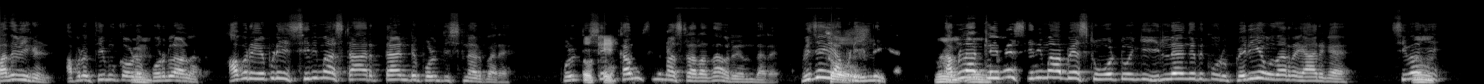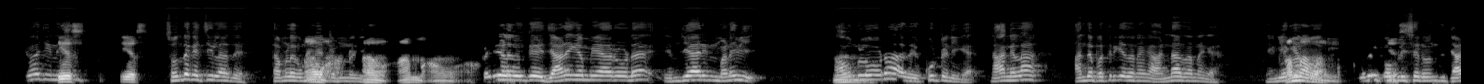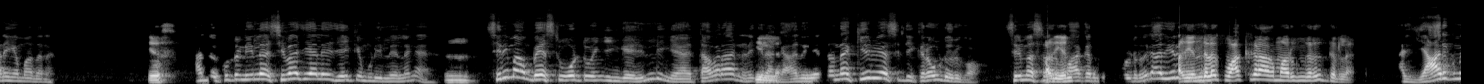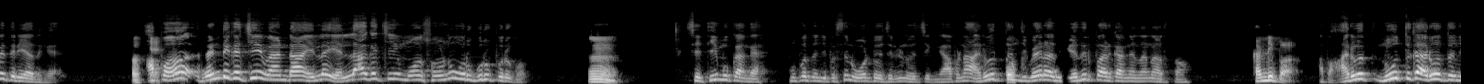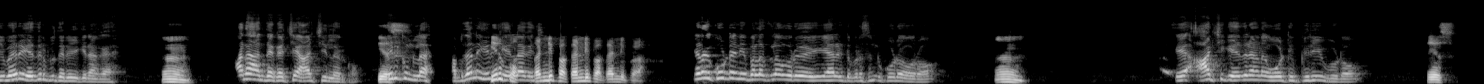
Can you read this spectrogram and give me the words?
பதவிகள் அப்புறம் திமுகவோட. பொருளாளர். அவர் எப்படி சினிமா ஸ்டார் டேண்ட் பொலிட்டிஷியனா இருப்பாரு? பொலிட்டிஷியன். கம் சினிமா ஸ்டாரா தான் அவர் இருந்தாரு. விஜய் அப்படி இல்லைங்க. தமிழ்நாட்டிலயுமே சினிமா பேஸ்ட் ஓட்டு வங்கி இல்லங்கிறதுக்கு ஒரு பெரிய உதாரணம் யாருங்க? சிவாஜி. சிவாஜி சொந்த கட்சியில அது. தமிழக முன்னேற்ற முன்னணி. பெரிய அளவுக்கு ஜானகி அம்மையாரோட எம்ஜிஆரின் மனைவி. அவங்களோட அது கூட்டணிங்க. நாங்கெல்லாம் அந்த பத்திரிகை தானேங்க அண்ணா தானேங்க. எங்களுக்கே முதல் பப்ளிஷர் வந்து ஜானகி அம்மா தானே. அந்த கூட்டணியில சிவாஜியாலே ஜெயிக்க முடியல இல்லைங்க? சினிமா பேஸ்ட் ஓட்டு வங்கி இங்க இல்லைங்க தவறா நினைக்கிறாங்க. அது என்னன்னா கியூரியாசிட்டி கிரவுட் இருக்கும். சினிமா பாக்குறதுக்கு சொல்றதுக்கு அது அது எந்த அளவுக்கு வாக்குகளாக மாறுங்கிறது தெரியல. அது யாருக்குமே தெரியாதுங்க. அப்போ ரெண்டு கட்சியும் வேண்டாம் இல்ல எல்லா கட்சியும் மோசம்னு ஒரு குரூப் இருக்கும். சரி திமுகங்க முப்பத்தஞ்சு பர்சன்ட் ஓட்டு வச்சிருக்குன்னு வச்சுக்கோங்க. அப்படின்னா அறுபத்தஞ்சு பேர் அதுக்கு எதிர்ப்பா இருக்காங்க தானே அர்த்தம். கண்டிப்பா. அப்ப அறுபத் நூத்துக்கு அறுபத்தஞ்சு பேர் எதிர்ப்பு தெரிவிக்கிறாங்க. ஆனா அந்த கட்சி ஆட்சியில இருக்கும். இருக்கும்ல? அப்படிதானே இருக்கு எல்லா கண்டிப்பா கண்டிப்பா கண்டிப்பா. ஏன்னா கூட்டணி பலத்துல ஒரு ஏழு எட்டு பர்சன்ட் கூட வரும். ஆட்சிக்கு எதிரான ஓட்டு பிரிவு கூடும்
